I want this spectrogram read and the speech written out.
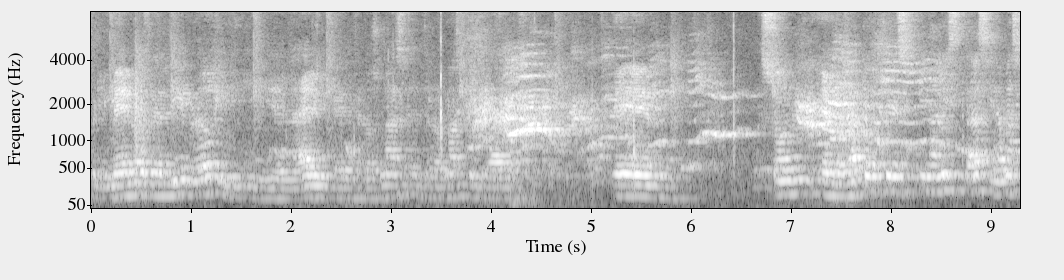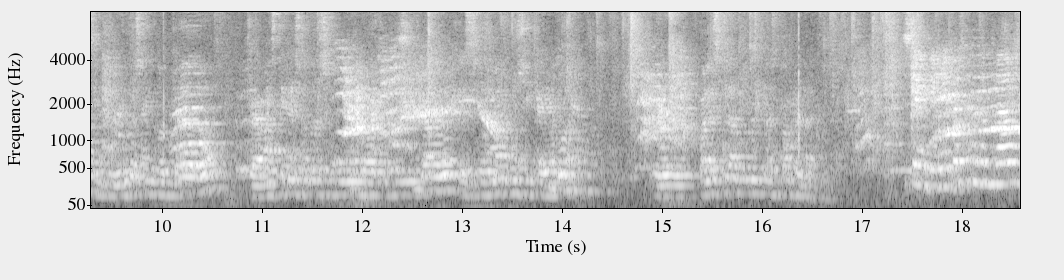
primeros del libro y, y en la élite, entre los más, entre los más puntuales. Eh, son, el relato que es finalista se llama Sentimientos Encontrado, que además tienes otro segundo publicado que se llama Música y Amor. Eh, ¿Cuál es el argumento de estos relatos? Sentimientos encontrados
